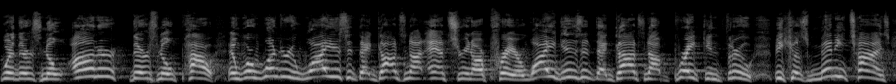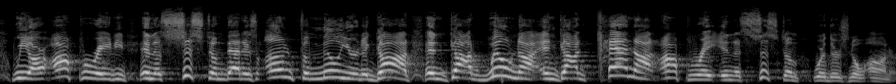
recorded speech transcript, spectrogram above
Where there's no honor, there's no power. And we're wondering why is it that God's not answering our prayer? Why is it that God's not breaking through? Because many times we are operating in a system that is unfamiliar to God, and God will not and God cannot operate in a system where there's no honor.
